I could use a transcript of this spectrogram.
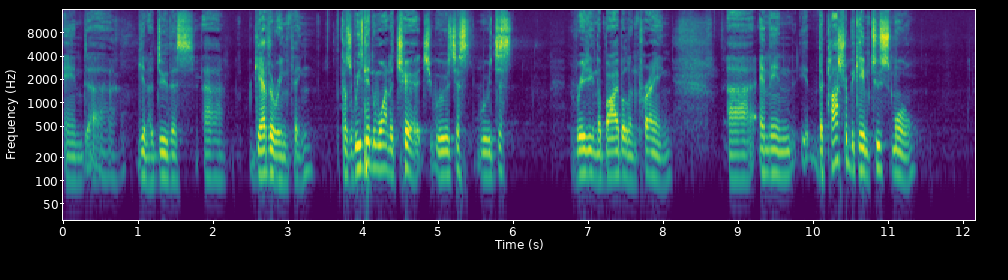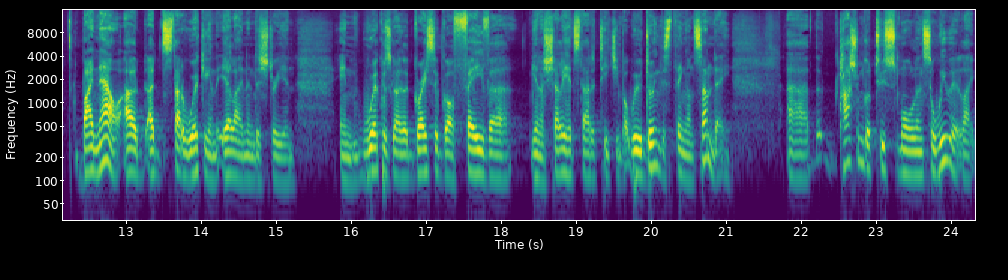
and uh, you know do this uh, gathering thing because we didn't want a church. We was just we were just reading the Bible and praying, uh, and then the classroom became too small. By now, I'd, I'd, started working in the airline industry, and and work was going. The grace of God, favor. You know, Shelley had started teaching, but we were doing this thing on Sunday. Uh, the classroom got too small, and so we were like,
